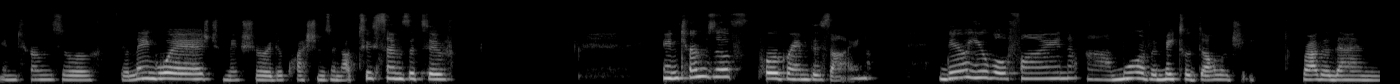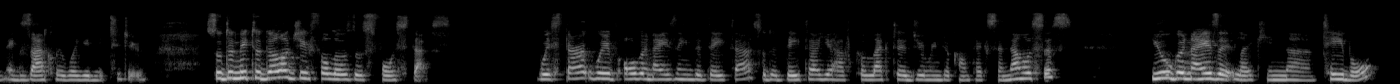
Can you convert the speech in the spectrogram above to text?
in terms of the language to make sure the questions are not too sensitive. In terms of program design, there you will find uh, more of a methodology rather than exactly what you need to do. So the methodology follows those four steps we start with organizing the data. So the data you have collected during the context analysis, you organize it like in a table.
